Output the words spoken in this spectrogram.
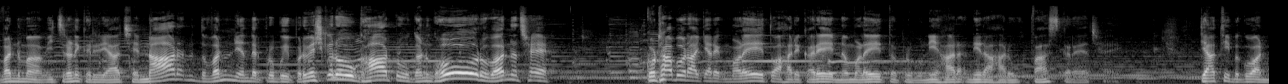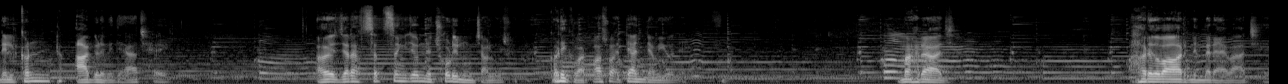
વનમાં વિચરણ કરી રહ્યા છે. નારદ વનની અંદર પ્રભુએ પ્રવેશ કર્યો. ઘાટો ઘનઘોર વન છે. કોઠાબોરા ક્યારેક મળે તો હારે કરે, ન મળે તો પ્રભુ નિહાર નિરાહાર ઉપવાસ કરે છે. ત્યાંથી ભગવાન નીલકંઠ આગળ વધ્યા છે. હવે જરા સત્સંગજનને છોડીને હું ચાલુ છું. ઘડીક વાર પાછો ત્યાં જ આવ્યો ને મહારાજ, હરિદ્વારની અંદર આવ્યા છે.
